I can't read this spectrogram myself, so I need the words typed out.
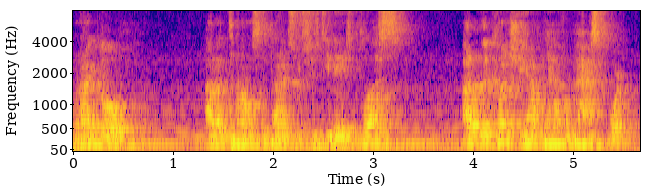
When I go out of town sometimes for 50 days plus, out of the country, you have to have a passport.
